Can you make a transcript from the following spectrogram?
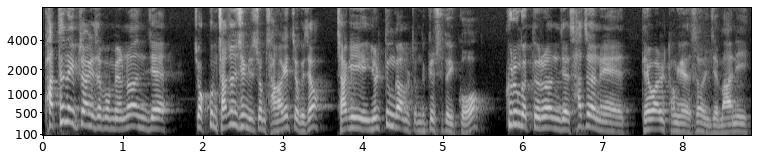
파트너 입장에서 보면은 이제 조금 자존심이 좀 상하겠죠. 그죠? 자기 열등감을 좀 느낄 수도 있고 그런 것들은 이제 사전에 대화를 통해서 이제 많이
